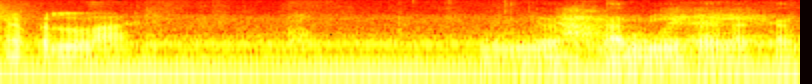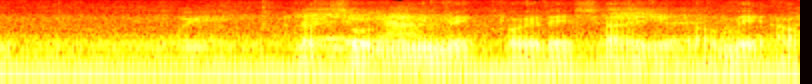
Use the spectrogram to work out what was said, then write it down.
ไม่เป็นไร อืมแล้วคันนี้ไปละกัน กระสุนนี้ไม่ค่อยได้ใช้อยู่แล้วไม่เอา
